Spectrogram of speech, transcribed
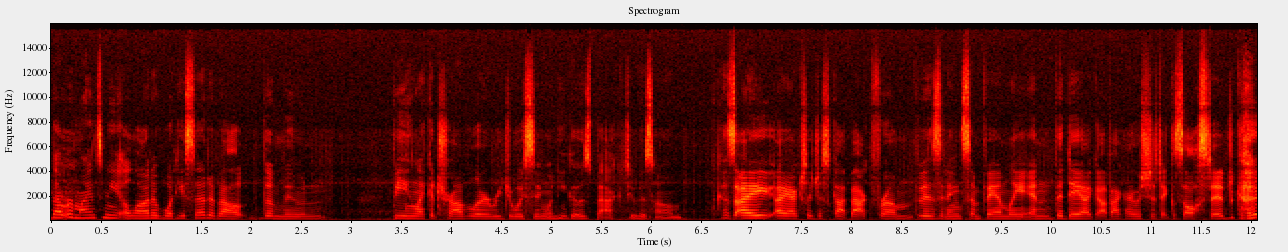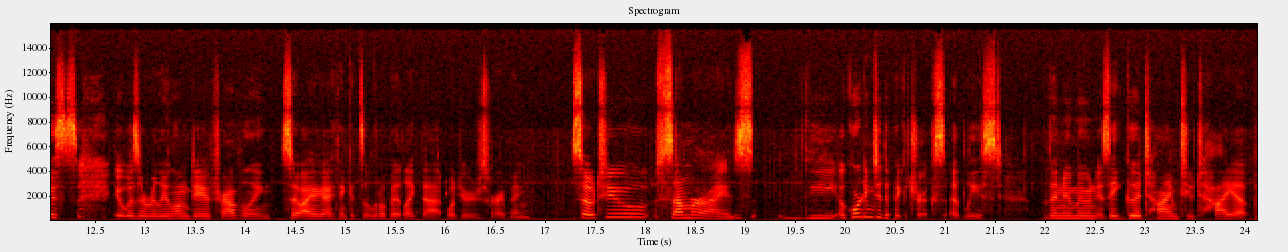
That reminds me a lot of what he said about the moon being like a traveler rejoicing when he goes back to his home. Because I, I actually just got back from visiting some family, and the day I got back, I was just exhausted because it was a really long day of traveling. So I, I think it's a little bit like that, what you're describing. So to summarize, the according to the Picatrix at least, the new moon is a good time to tie up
